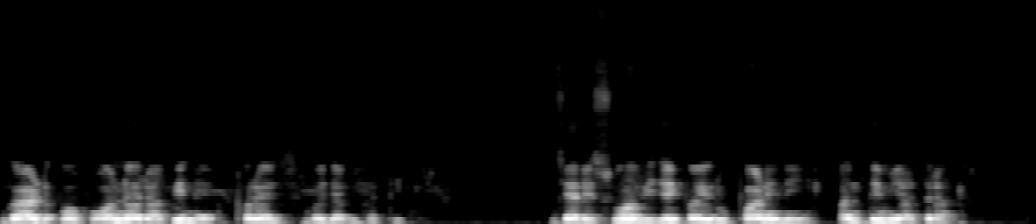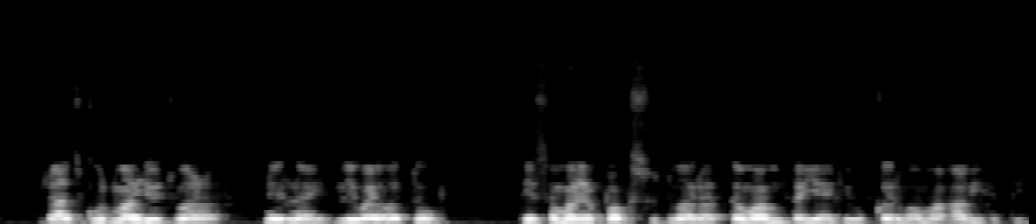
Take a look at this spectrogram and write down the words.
ગાર્ડ ઓફ ઓનર આપીને ફરજ બજાવી હતી. જ્યારે સ્વ વિજયભાઈ રૂપાણીની અંતિમ યાત્રા રાજકોટમાં યોજવાનો નિર્ણય લેવાયો હતો, તે સમયે પક્ષ દ્વારા તમામ તૈયારીઓ કરવામાં આવી હતી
